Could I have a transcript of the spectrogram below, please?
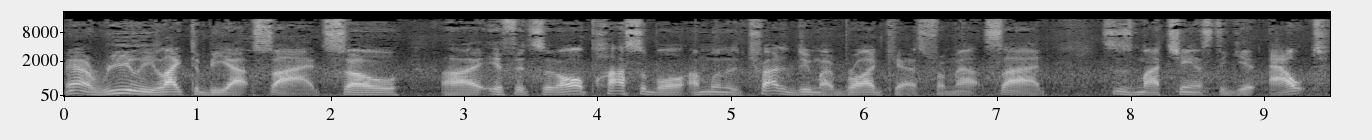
Man, I really like to be outside, so uh, if it's at all possible, I'm going to try to do my broadcast from outside. This is my chance to get out,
